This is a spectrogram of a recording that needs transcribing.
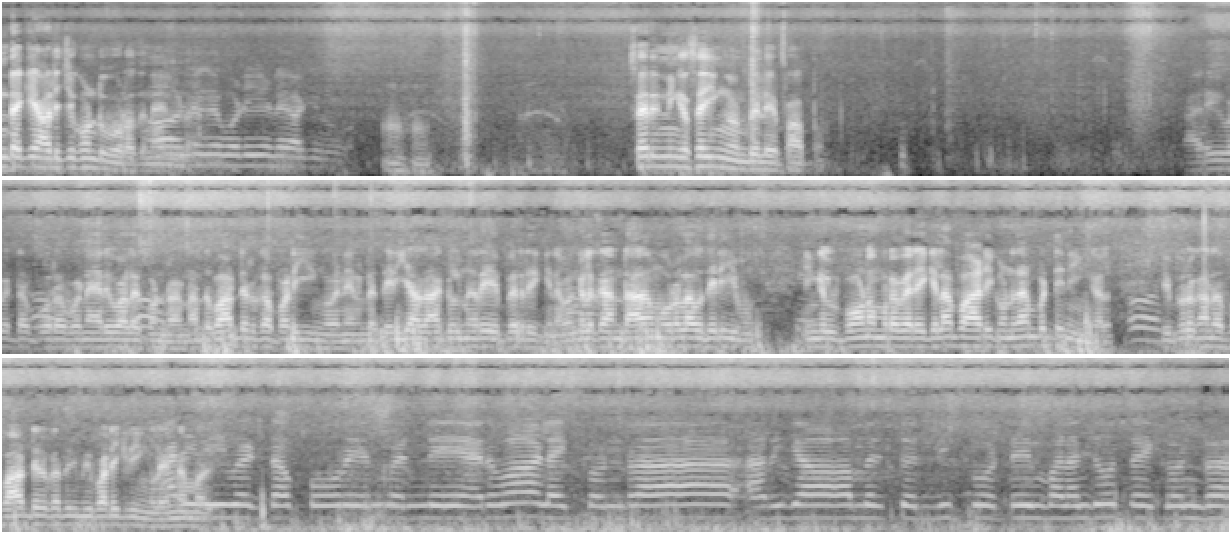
இன்றைக்கு அடிச்சு கொண்டு போகிறது. சரி நீங்கள் செய்யுங்க வேலையை பார்ப்போம் அறிவு வெட்ட அறிவாளை நேருவாளை கொண்டாங்க. அந்த பாட்டு இருக்கா? படிக்குங்க எனக்கு தெரியாத ஆக்கள் நிறைய பேர் இருக்கணும் உங்களுக்கு அந்த ஓரளவு தெரியும். நீங்கள் போன முறை வரைக்கெல்லாம் பாடிக்கொண்டு தான் பட்டு நீங்கள். இப்போ இருக்க அந்த பாட்டு இருக்க? திரும்பி படிக்கிறீங்களா? என்ன மாதிரி? அருவி அருவாளை கொன்றா. அறியாமல் சொல்லி போட்டேன் பழஞ்சோத்தை கொன்றா.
